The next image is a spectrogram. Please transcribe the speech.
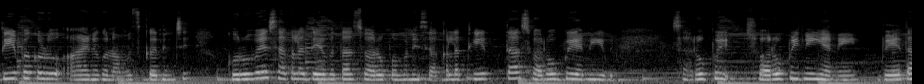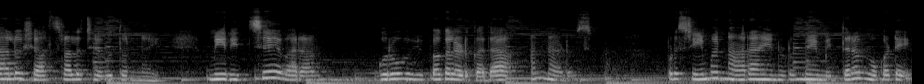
దీపకుడు ఆయనకు నమస్కరించి గురువే సకల దేవతా స్వరూపముని సకల తీర్థ స్వరూపి అని స్వరూపి స్వరూపిణి అని వేదాలు శాస్త్రాలు చెబుతున్నాయి. మీరిచ్చే వరం గురువు ఇవ్వగలడు కదా అన్నాడు. ఇప్పుడు శ్రీమన్నారాయణుడు మేమిద్దరం ఒకటే.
